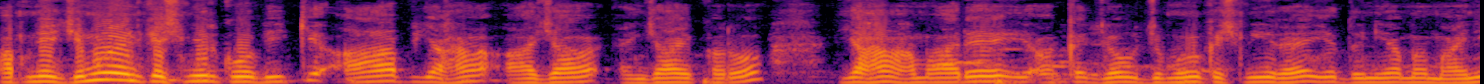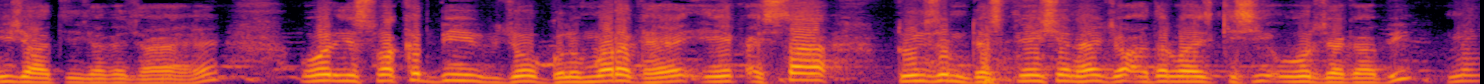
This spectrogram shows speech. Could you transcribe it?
अपने जम्मू एंड कश्मीर को भी कि आप यहाँ आ जाओ एंजॉय करो। यहाँ हमारे जो जम्मू कश्मीर है, ये दुनिया में मानी जाती जगह जगह है। और इस वक्त भी जो गुलमर्ग है, एक ऐसा टूरिज़्म डेस्टिनेशन है जो अदरवाइज़ किसी और जगह भी नहीं।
